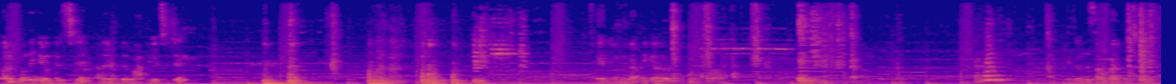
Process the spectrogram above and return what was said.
பருப்பு வந்து இங்கே வந்துருச்சு. அதை எடுத்து மாற்றி வச்சுட்டு இதில் வந்து கத்திரிக்காய் போட்டுக்கலாம். இது வந்து சாம்பார் வச்சுக்கலாம்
